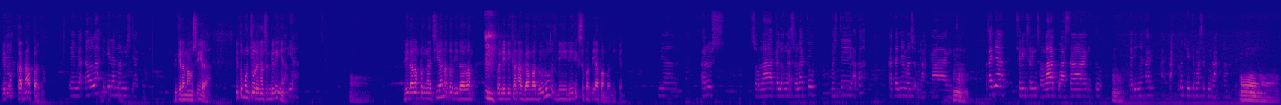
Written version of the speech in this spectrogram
Itu hmm. karena apa tuh? Ya nggak tahu lah pikiran manusia. Pikiran manusia. Itu muncul dengan sendirinya? Iya. Oh. Di dalam pengajian atau di dalam pendidikan agama dulu dididik seperti apa Mbak Niken? Ya harus sholat. Kalau nggak sholat tuh mesti apa? Katanya masuk neraka gitu. Hmm makanya sering-sering sholat puasa gitu. Hmm. jadinya kan takut gitu masuk neraka. Oh.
